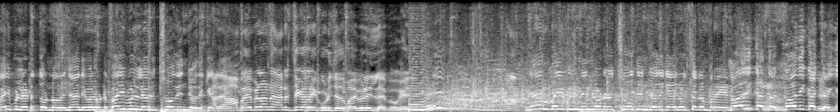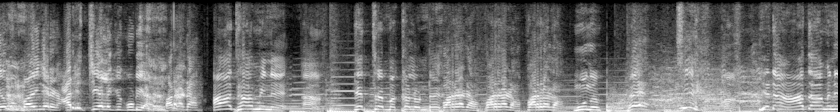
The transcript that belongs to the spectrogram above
ബൈബിൾ എടുത്തോണ്ടോ ഞാൻ ഇവനോട് ബൈബിളിൽ ഒരു ചോദ്യം ചോദിക്കാം ആ ബൈബിളാണ് അരച്ച് കലക്കി കുടിച്ചത്. ബൈബിളില്ല ഇപ്പൊ. ഞാൻ ബൈബിളിൽ നിന്നോടൊരു ചോദ്യം ചോദിക്കാൻ അതിന് ഉത്തരം പറയണം. ചോദിക്കത്തോ ചോദിക്കത്തോ. ഇവൻ ഭയങ്കര അരച്ചിയലക്ക് കൂടിയാ. പറടാ. ആദാമിന് എത്ര മക്കളുണ്ട്? പറടാ പറടാ പറടാ. മൂന്ന്. ഏ? ഛേ, എടാ ആദാമിന്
